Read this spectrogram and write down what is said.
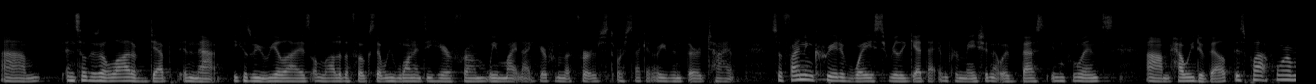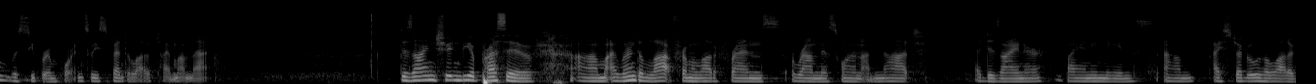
Um, and so there's a lot of depth in that because we realize a lot of the folks that we wanted to hear from, we might not hear from the first or second or even third time. So finding creative ways to really get that information that would best influence um, how we develop this platform was super important. So we spent a lot of time on that. Design shouldn't be oppressive. Um, I learned a lot from a lot of friends around this one. I'm not a designer by any means. Um, I struggle with a lot of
